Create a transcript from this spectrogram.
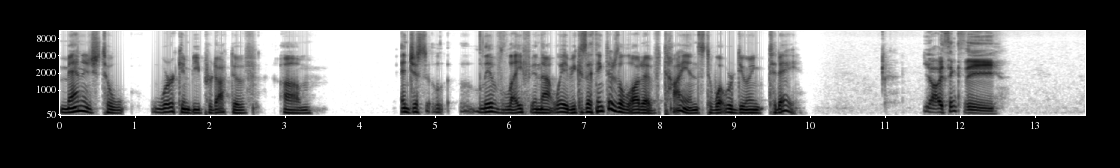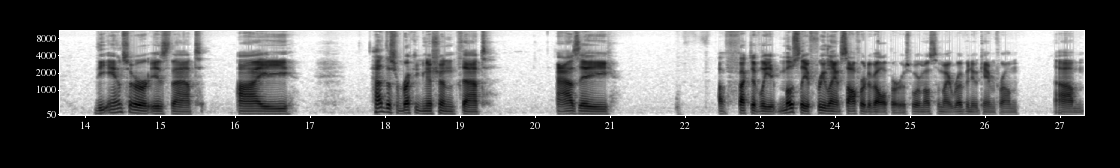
manage to work and be productive um, and just live life in that way because i think there's a lot of tie-ins to what we're doing today. Yeah i think the the answer is that I had this recognition that as a effectively mostly a freelance software developer is where most of my revenue came from. Um,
